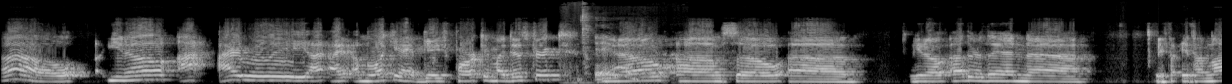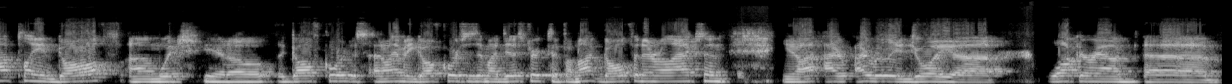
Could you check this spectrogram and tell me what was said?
Oh, you know, I, I really, I, I, I'm lucky. I have Gage Park in my district. You know, um, so uh, you know, other than uh, if if I'm not playing golf, um, which you know the golf course, I don't have any golf courses in my district. If I'm not golfing and relaxing, you know, I I really enjoy uh, walking around. Uh,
